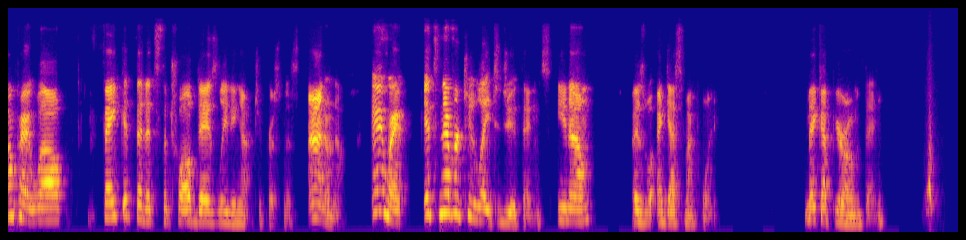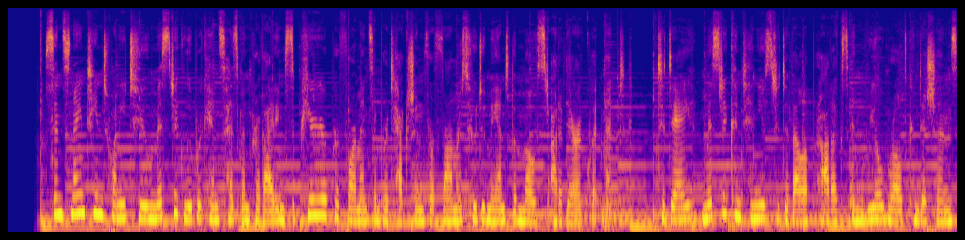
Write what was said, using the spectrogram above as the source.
Okay, well, fake it that it's the 12 days leading up to Christmas. I don't know. Anyway, it's never too late to do things, you know, is I guess my point. Make up your own thing. Since 1922, Mystik Lubricants has been providing superior performance and protection for farmers who demand the most out of their equipment. Today, Mystik continues to develop products in real world conditions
